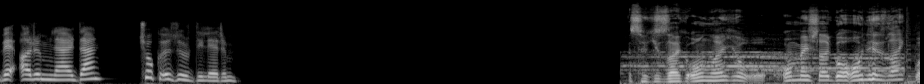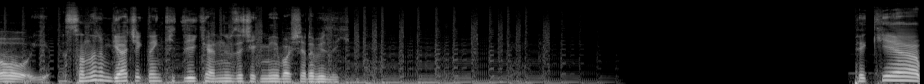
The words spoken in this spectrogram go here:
ve arımlerden çok özür dilerim. 8 like, 10 like, o- 15 like, o 17 like. Oo, sanırım gerçekten kitleyi kendimize çekmeyi başarabildik. Peki ya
